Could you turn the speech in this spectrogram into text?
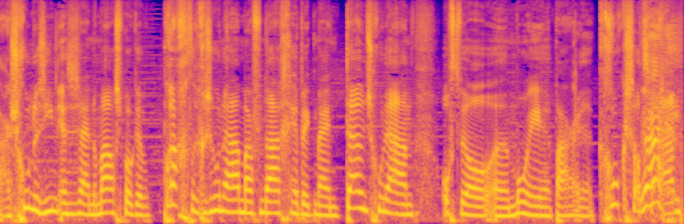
haar schoenen zien. En ze zei normaal gesproken heb ik prachtige schoenen aan. Maar vandaag heb ik mijn tuinschoenen aan. Oftewel een mooie paar crocs had ze Ja. aan.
